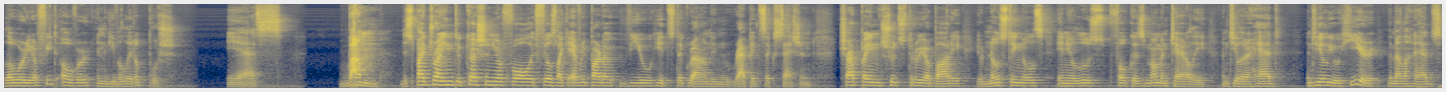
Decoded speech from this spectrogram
lower your feet over and give a little push. Yes. BAM! Despite trying to cushion your fall, it feels like every part of you hits the ground in rapid succession. Sharp pain shoots through your body, your nose tingles, and you lose focus momentarily until your head until you hear the melonheads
